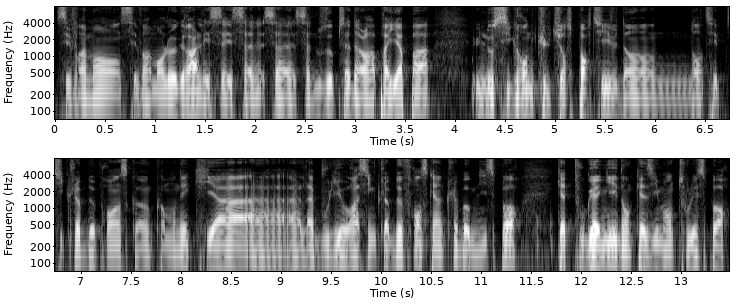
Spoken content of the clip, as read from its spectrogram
c'est vraiment, c'est vraiment le Graal et ça, ça, ça nous obsède. Alors après, il n'y a pas une aussi grande culture sportive dans, dans ces petits clubs de province comme, comme on est qu'il y a à, à la Boulie au Racing Club de France, qui est un club omnisport, qui a tout gagné dans quasiment tous les sports.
